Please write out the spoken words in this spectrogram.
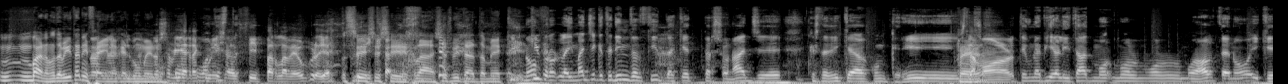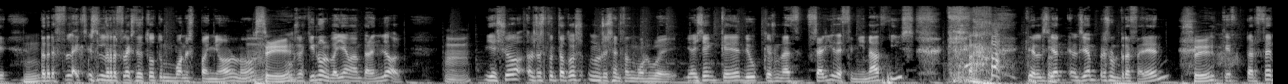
Mm, Bueno, devia tenir feina en aquell moment. No sabria reconèixer aquesta- el Cid per la veu, però ja... Sí, sí, sí, clar, això és veritat, també. Qui, No, qui... però la imatge que tenim del Cid, d'aquest personatge que es dedica a conquerir, Està que mort. té una viralitat molt, molt, molt, molt alta, no? I que reflex, és el reflex de tot un bon espanyol, no? Mm. Sí. Doncs aquí no el veiem per enlloc. Mm. I això els espectadors no els senten molt bé. Hi ha gent que diu que és una sèrie de feminazis, que, que els, hi han, els hi han pres un referent, Sí. i que per fer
